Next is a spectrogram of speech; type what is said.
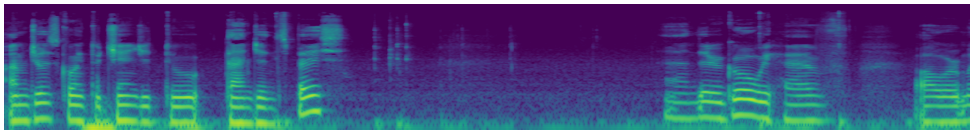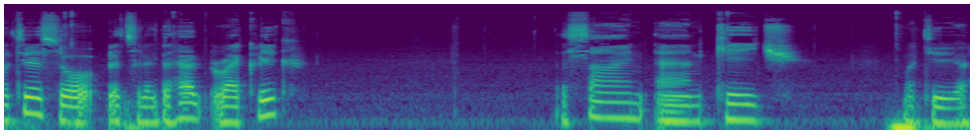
I'm just going to change it to tangent space. And there you go we have our material. So let's select the head right click assign and cage material.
